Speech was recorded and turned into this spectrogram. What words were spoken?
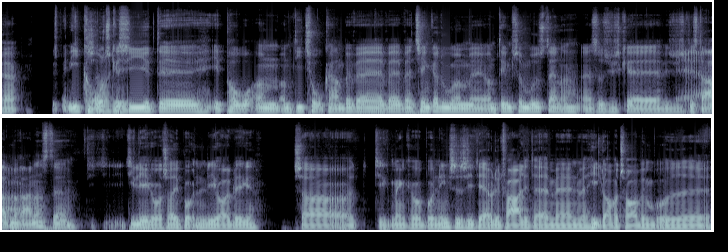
Ja. Hvis man lige kort skal det... sige et, øh, et par ord om, om de to kampe, hvad, hvad, hvad tænker du om, øh, om dem som modstander? Altså hvis vi skal, hvis vi skal ja, starte med Randers der. De, de ligger jo så i bunden lige i øjeblikket. Så de, man kan jo på den ene side sige, at det er jo lidt farligt, at man er helt op og toppe mod øh,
